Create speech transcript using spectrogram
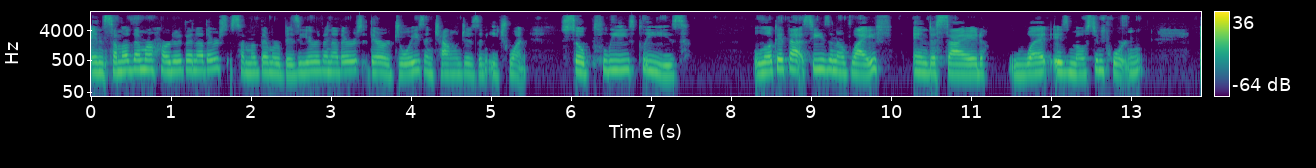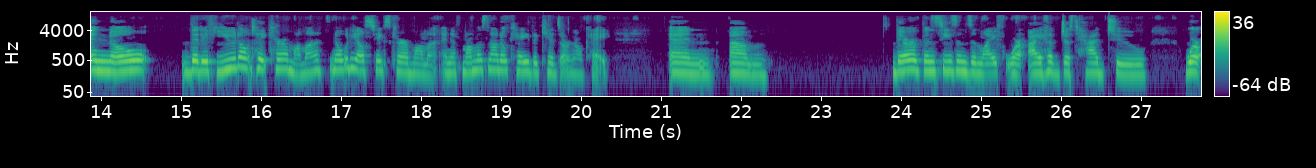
and some of them are harder than others. Some of them are busier than others. There are joys and challenges in each one. So please, please look at that season of life and decide what is most important and know that if you don't take care of mama, nobody else takes care of mama. And if mama's not okay, the kids aren't okay. And um, there have been seasons in life where I have just had to, where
